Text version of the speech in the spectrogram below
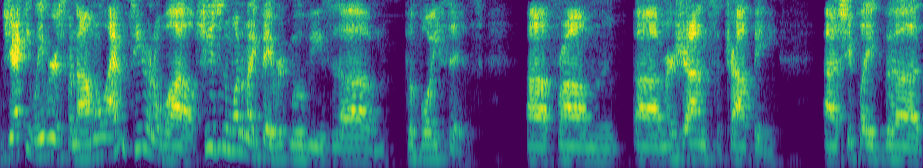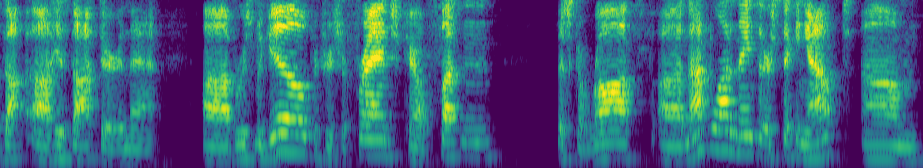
Jacki Weaver is phenomenal. I haven't seen her in a while. She's in one of my favorite movies, um, The Voices, uh, from uh, Marjane Satrapi. Uh, she played the uh, his doctor in that. Uh, Bruce McGill, Patricia French, Carol Sutton, Jessica Roth. Uh, not a lot of names that are sticking out. Um,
